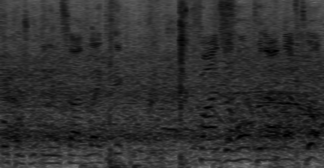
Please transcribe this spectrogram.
Opens with the inside leg kick. Finds a home for that left hook.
